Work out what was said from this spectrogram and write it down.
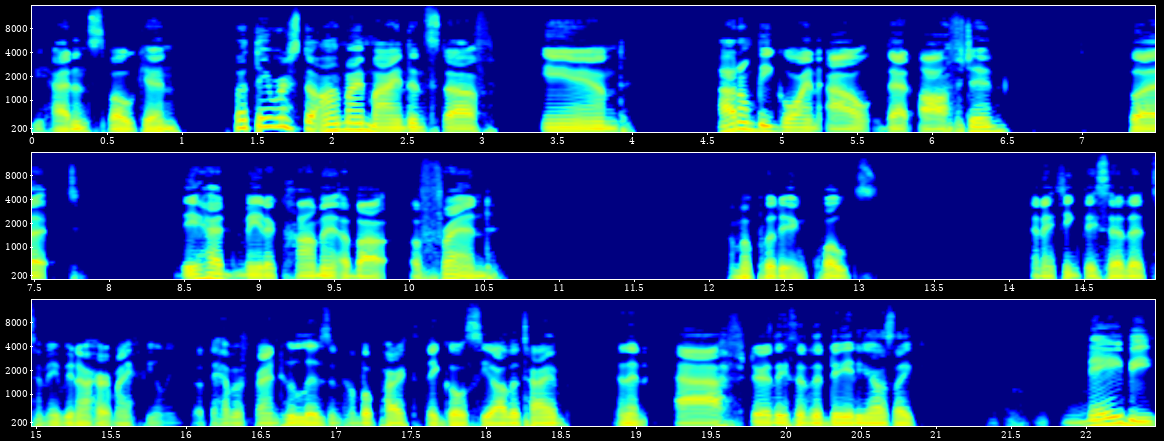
we hadn't spoken, but they were still on my mind and stuff. And I don't be going out that often, but they had made a comment about a friend. I'm gonna put it in quotes. And I think they said that to maybe not hurt my feelings, but they have a friend who lives in Humboldt Park that they go see all the time. And then after they said they're dating, I was like, maybe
